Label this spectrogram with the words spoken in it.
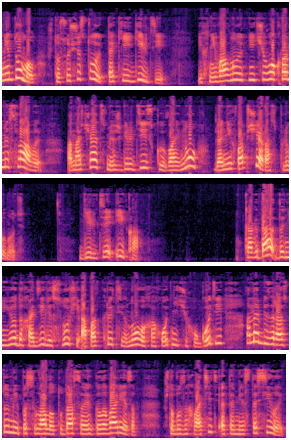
не думал, что существуют такие гильдии. Их не волнует ничего, кроме славы, а начать межгильдийскую войну для них вообще расплюнуть гильдия Ика. Когда до нее доходили слухи об открытии новых охотничьих угодий, она без раздумий посылала туда своих головорезов, чтобы захватить это место силой.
